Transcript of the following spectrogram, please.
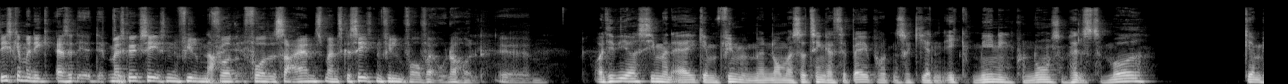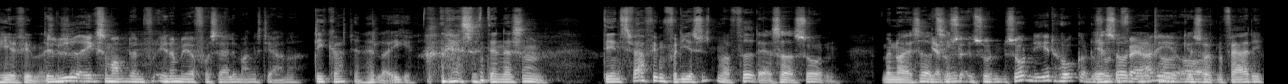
det skal man ikke, altså det, man skal jo ikke se sådan en film Nej. for, for the science, man skal se sådan en film for at være underholdt. Øh, Og det vil jeg også sige, man er igennem filmen, men når man så tænker tilbage på den, så giver den ikke mening på nogen som helst måde gennem hele filmen. det lyder ikke som om, den ender med at få særlig mange stjerner. Det gør den heller ikke. altså, den er sådan... Det er en svær film, fordi jeg synes, den var fed, da jeg sad og så den. Men når jeg sad og Ja, du tænkte... så, så, den, så den i et hug, og du jeg så, den færdig. hug, og, Jeg så den færdig.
